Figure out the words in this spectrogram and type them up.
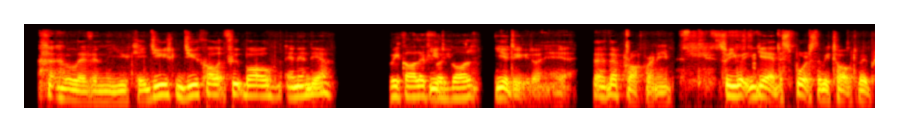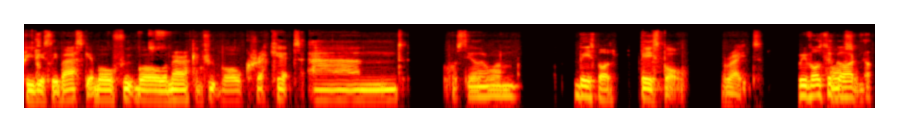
live in the UK. Do you do you call it football in India? We call it you football. Do, you do, don't you? Yeah, the, the proper name. So you got yeah, the sports that we talked about previously: basketball, football, American football, cricket, and what's the other one? Baseball. Baseball. Right. We've also awesome. got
